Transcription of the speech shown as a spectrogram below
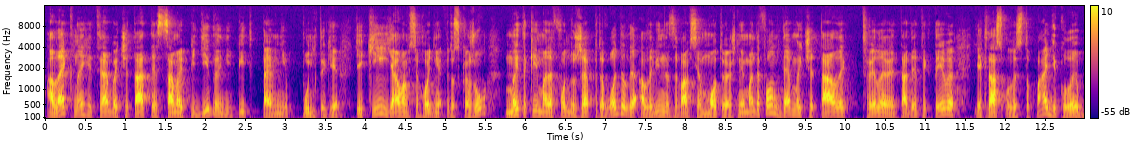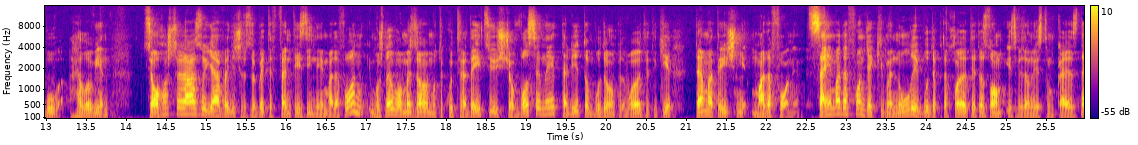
але книги треба читати саме підібрані під певні пунктики, які я вам сьогодні розкажу. Ми такий марафон вже проводили, але він називався Моторошний марафон, де ми читали трилери та детективи якраз у листопаді, коли був Геловін. Цього ж разу я вирішив зробити фентезійний марафон, і можливо ми зробимо таку традицію, що восени та літом будемо проводити такі тематичні марафони. Цей марафон, як і минулий, буде проходити разом із видавництвом КСД.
